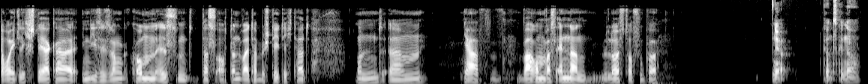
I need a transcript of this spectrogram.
deutlich stärker in die Saison gekommen ist und das auch dann weiter bestätigt hat. Und ähm, ja, warum was ändern? Läuft doch super. Ja, ganz genau.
